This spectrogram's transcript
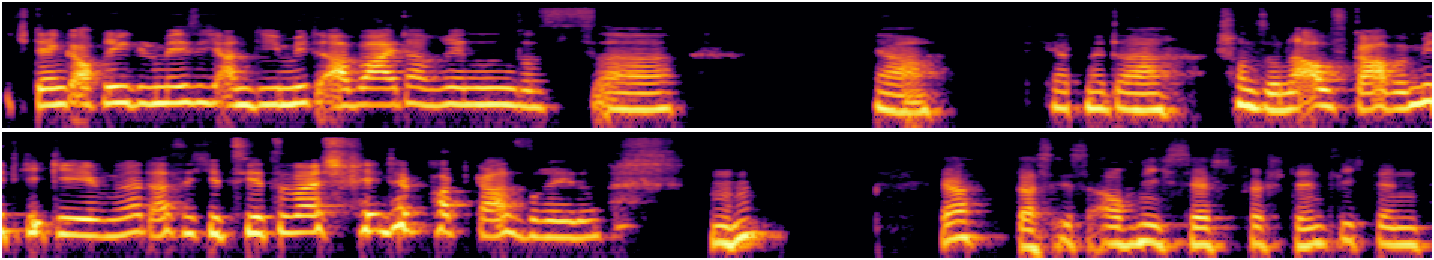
ich denke auch regelmäßig an die Mitarbeiterin, das äh, ja, die hat mir da schon so eine Aufgabe mitgegeben, ne? dass ich jetzt hier zum Beispiel in dem Podcast rede. Mhm. Ja, das ist auch nicht selbstverständlich, denn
